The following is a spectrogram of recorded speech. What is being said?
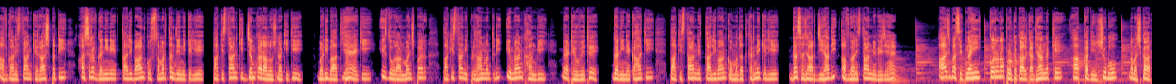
अफ़गानिस्तान के राष्ट्रपति अशरफ गनी ने तालिबान को समर्थन देने के लिए पाकिस्तान की जमकर आलोचना की थी। बड़ी बात यह है कि इस दौरान मंच पर पाकिस्तानी प्रधानमंत्री इमरान खान भी बैठे हुए थे। गनी ने कहा कि पाकिस्तान ने तालिबान को मदद करने के लिए दस हज़ार जिहादी अफ़गानिस्तान में भेजे हैं। आज बस इतना ही। कोरोना प्रोटोकॉल का ध्यान रखें। आपका दिन शुभ हो। नमस्कार।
